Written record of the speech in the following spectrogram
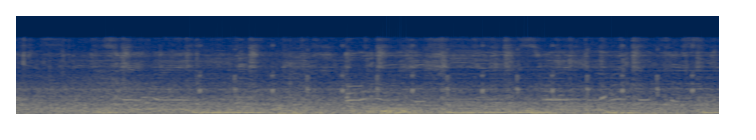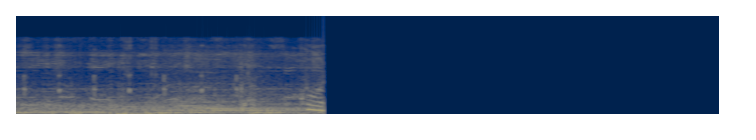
world.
